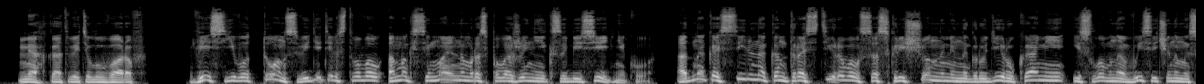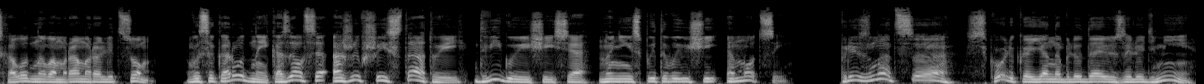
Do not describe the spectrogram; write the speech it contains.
— мягко ответил Уваров. Весь его тон свидетельствовал о максимальном расположении к собеседнику однако сильно контрастировал со скрещенными на груди руками и словно высеченным из холодного мрамора лицом. Высокородный казался ожившей статуей, двигающейся, но не испытывающей эмоций. «Признаться, сколько я наблюдаю за людьми,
